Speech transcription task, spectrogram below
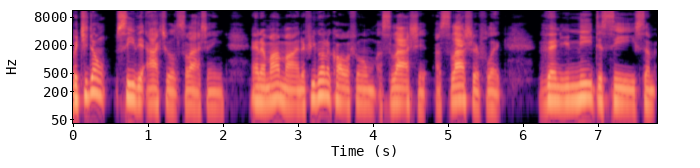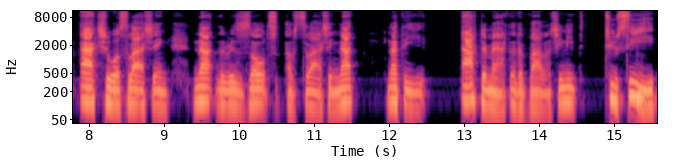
but you don't see the actual slashing. And in my mind, if you're going to call a film a slash a slasher flick, then you need to see some actual slashing, not the results of slashing, not not the aftermath of the violence. You need to see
